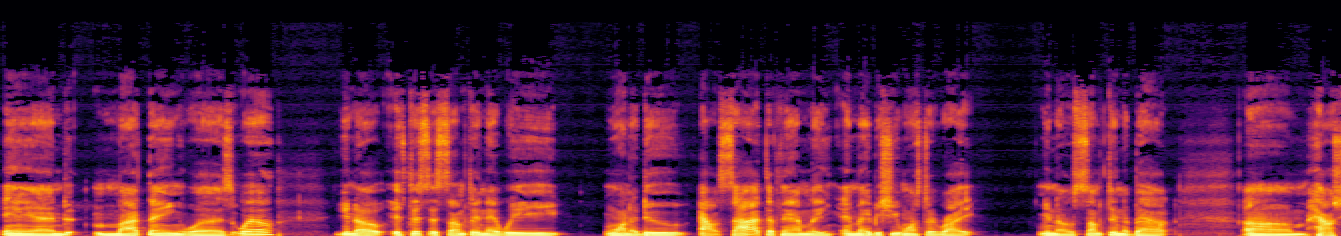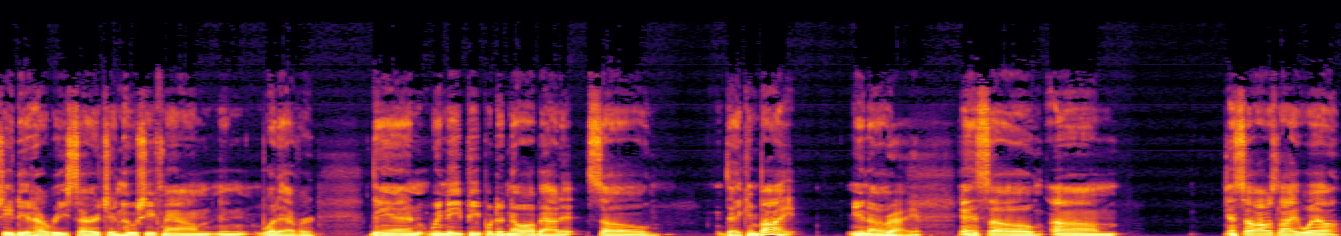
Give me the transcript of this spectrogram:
And my thing was, well, you know, if this is something that we want to do outside the family, and maybe she wants to write, you know, something about um, how she did her research and who she found and whatever, then we need people to know about it so they can buy it. you know. Right. And so, um, and so I was like, well,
